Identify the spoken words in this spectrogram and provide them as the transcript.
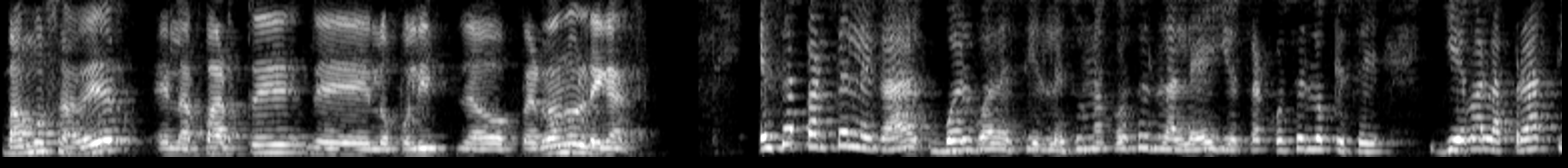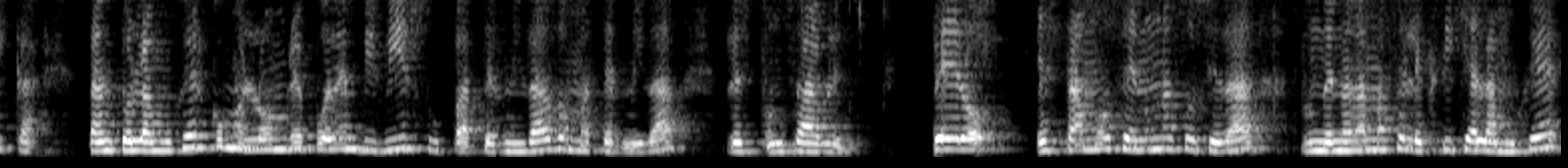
vamos a ver en la parte de lo, lo, perdón, lo legal. Esa parte legal, vuelvo a decirles, una cosa es la ley y otra cosa es lo que se lleva a la práctica. Tanto la mujer como el hombre pueden vivir su paternidad o maternidad responsables, pero estamos en una sociedad donde nada más se le exige a la mujer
